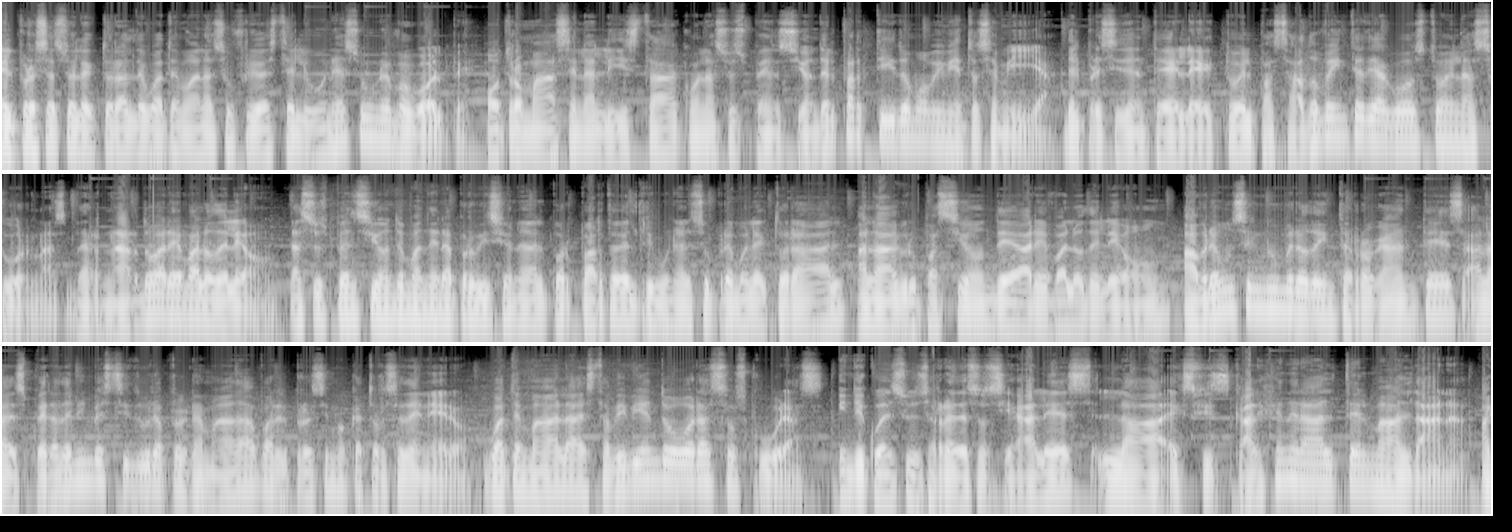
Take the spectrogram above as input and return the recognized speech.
El proceso electoral de Guatemala sufrió este lunes un nuevo golpe, otro más en la lista con la suspensión del partido Movimiento Semilla, del presidente electo el pasado 20 de agosto en las urnas, Bernardo Arevalo de León. La suspensión de manera provisional por parte del Tribunal Supremo Electoral a la agrupación de Arevalo de León abre un sinnúmero de interrogantes a la espera de la investidura programada para el próximo 14 de enero. Guatemala está viviendo horas oscuras, indicó en sus redes sociales la exfiscal general Telma Aldana, a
